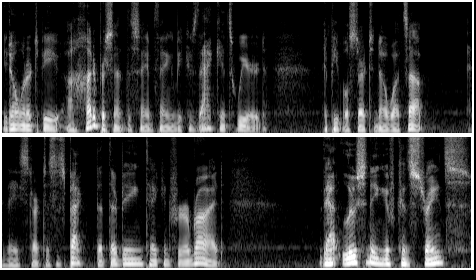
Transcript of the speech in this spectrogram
You don't want it to be 100% the same thing because that gets weird and people start to know what's up and they start to suspect that they're being taken for a ride. That loosening of constraints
